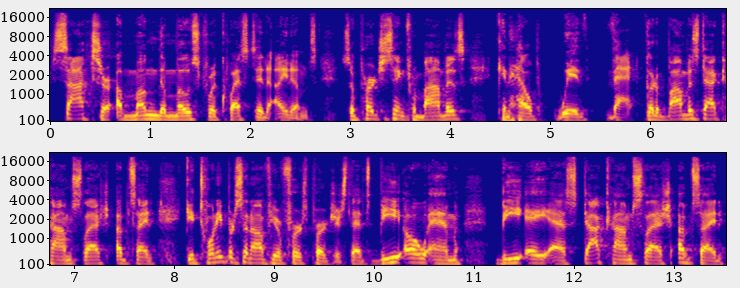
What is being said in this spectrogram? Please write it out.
socks are among the most requested items. So purchasing from Bombas can help with that. Go to bombas.com slash upside. Get 20% off your first purchase. That's B-O-M-B-A-S dot com slash upside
